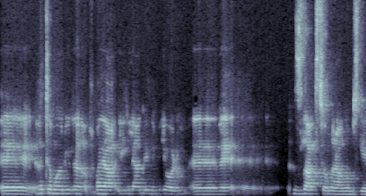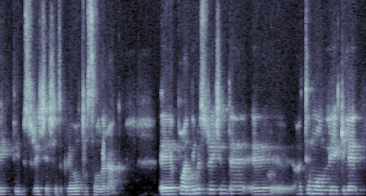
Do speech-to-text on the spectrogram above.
e, Hatemali'yle bayağı ilgilendiğini biliyorum e, ve e, hızlı aksiyonlar almamız gerektiği bir süreç yaşadık Revatos olarak. E, pandemi sürecinde e, Hatemol ile ilgili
